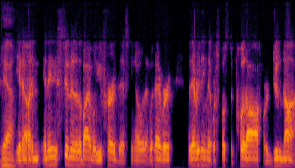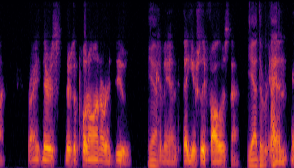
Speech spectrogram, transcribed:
Yeah. You know, and, and any student of the Bible, you've heard this, you know, that with every with everything that we're supposed to put off or do not, right? There's there's a put on or a do yeah. command that usually follows that. Yeah. The and I,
